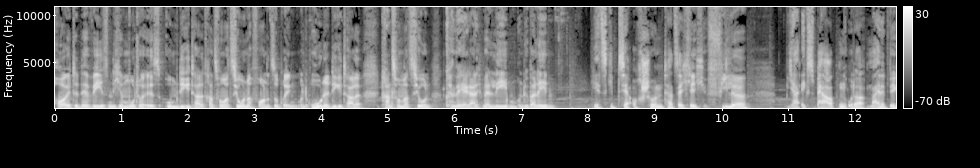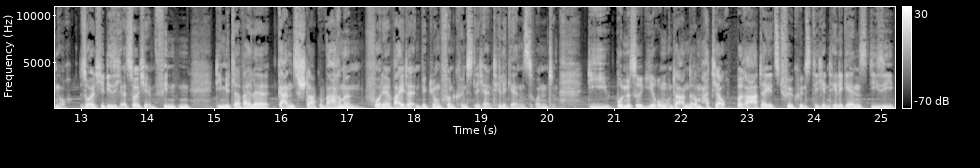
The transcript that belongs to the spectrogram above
heute der wesentliche Motor ist, um digitale Transformation nach vorne zu bringen. Und ohne digitale Transformation können wir ja gar nicht mehr leben und überleben. Jetzt gibt's ja auch schon tatsächlich viele ja, Experten oder meinetwegen auch solche, die sich als solche empfinden, die mittlerweile ganz stark warnen vor der Weiterentwicklung von künstlicher Intelligenz. Und die Bundesregierung unter anderem hat ja auch Berater jetzt für künstliche Intelligenz, die sie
